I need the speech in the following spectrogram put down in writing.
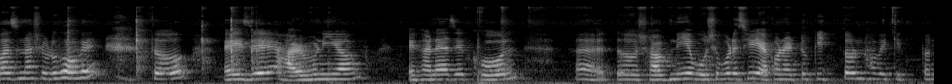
বাজনা শুরু হবে। তো এই যে হারমোনিয়াম, এখানে আছে খোল হ্যাঁ তো সব নিয়ে বসে পড়েছি। এখন একটু কীর্তন হবে, কীর্তন।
